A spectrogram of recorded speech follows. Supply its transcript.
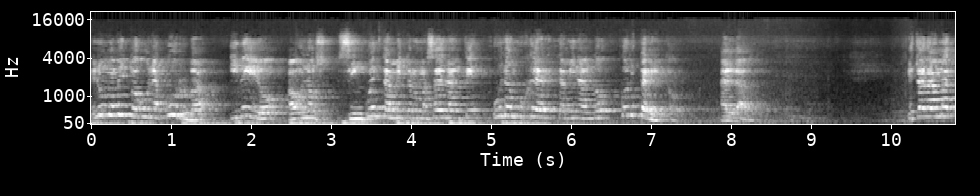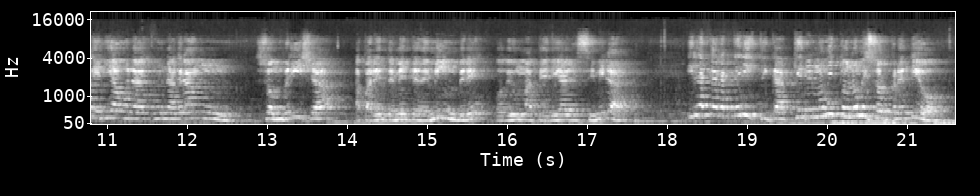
En un momento hago una curva y veo a unos 50 metros más adelante una mujer caminando con un perrito al lado. Esta dama tenía una, una gran sombrilla, aparentemente de mimbre o de un material similar, y la característica que en el momento no me sorprendió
